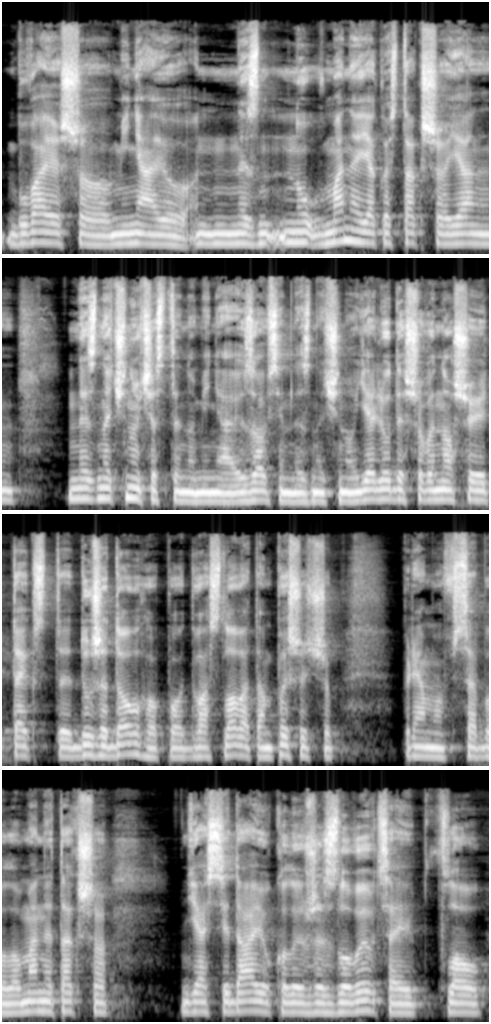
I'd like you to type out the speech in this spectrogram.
Буває, що міняю не ну, в мене якось так, що я незначну частину міняю, зовсім незначну. Є люди, що виношують текст дуже довго, по два слова там пишуть, щоб прямо все було. У мене так, що я сідаю, коли вже зловив цей flow,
